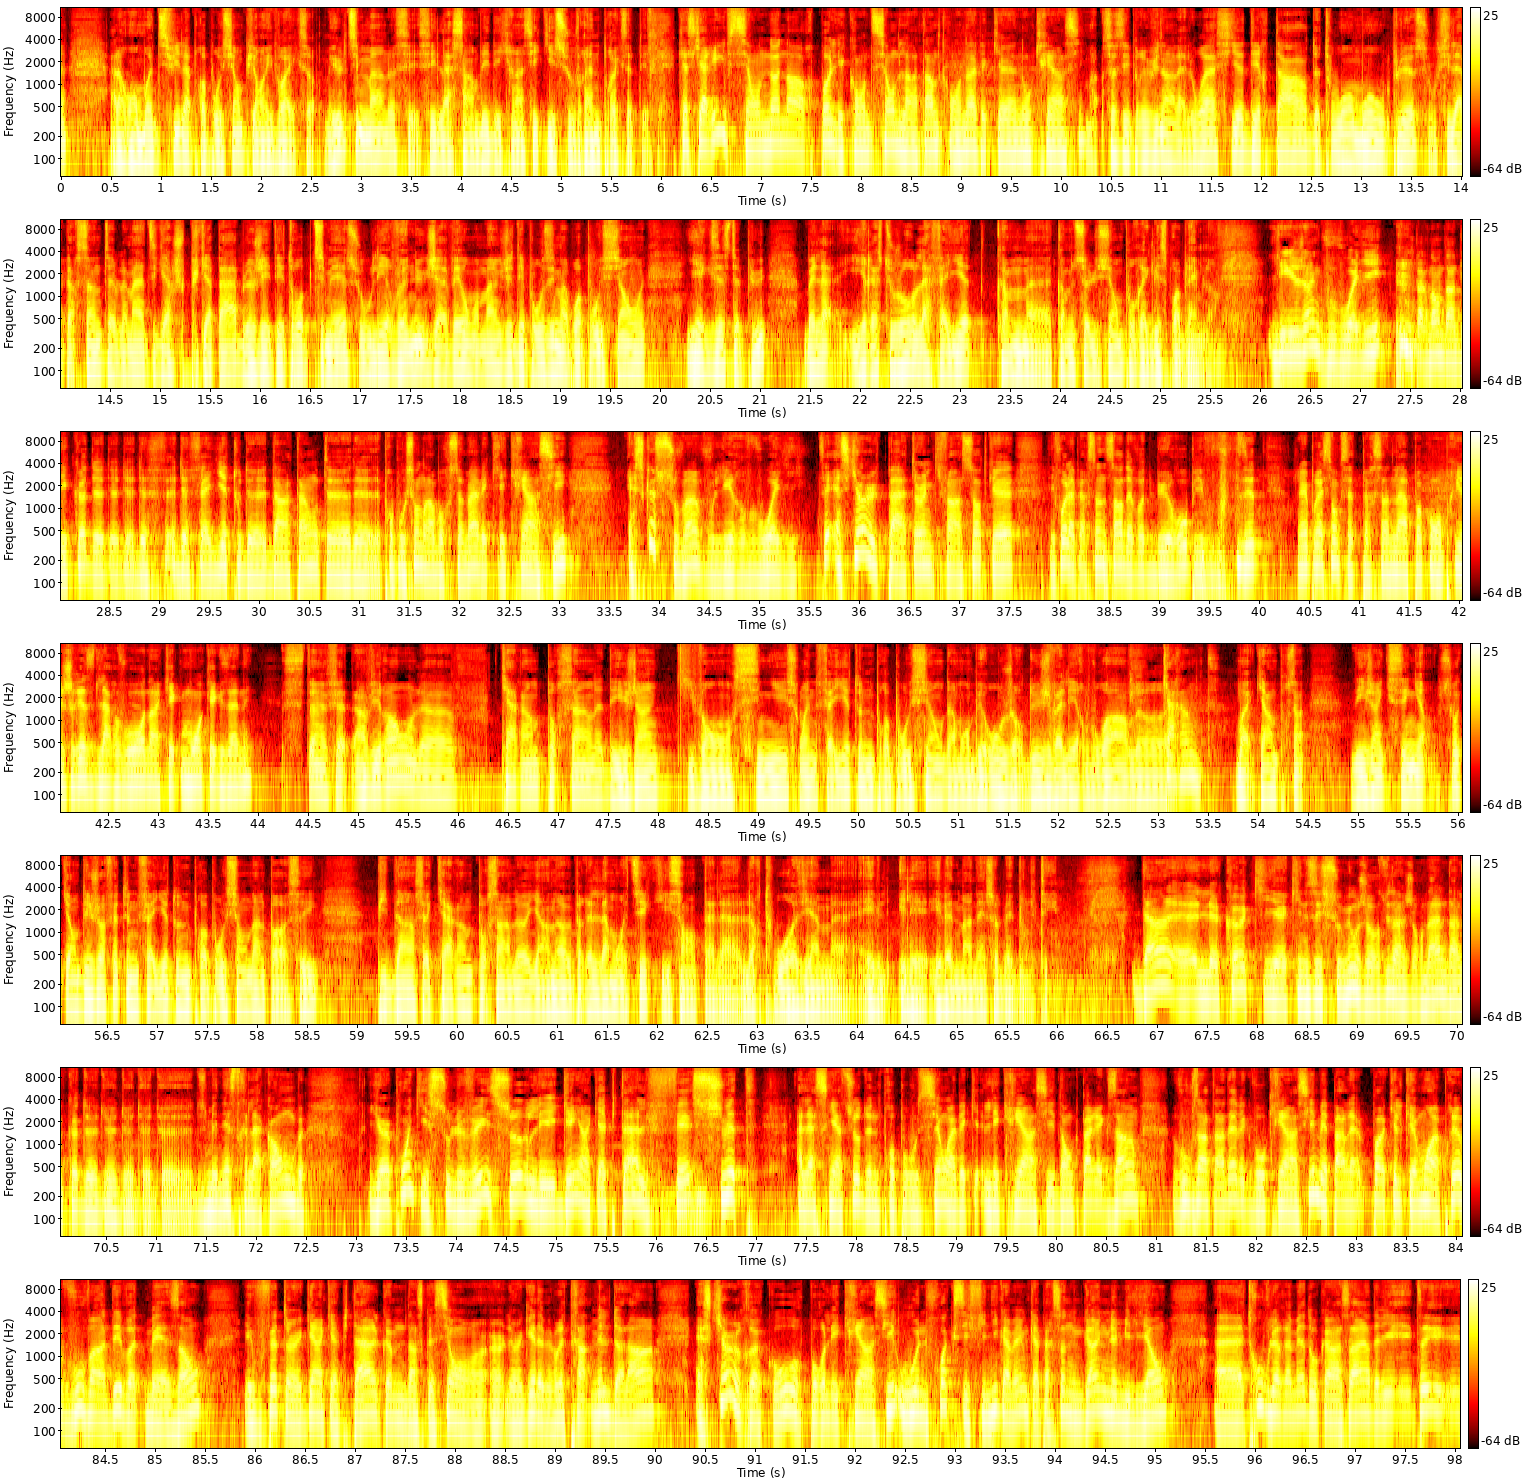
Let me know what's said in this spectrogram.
Alors, on modifie la proposition, puis on y va avec ça. Mais ultimement, c'est l'Assemblée des créanciers qui est souveraine pour accepter ça. Qu'est-ce qui arrive si on n'honore pas les conditions de l'entente qu'on a avec euh, nos créanciers? ça, c'est prévu dans la loi. S'il y a des retards de trois mois ou plus, ou si la personne, simplement, a dit, gars, je suis plus capable, j'ai été trop optimiste, ou les revenus que j'avais au moment que j'ai déposé ma proposition, il n'existe plus, ben là, il reste toujours la faillite comme, euh, comme solution pour régler ce problème-là. Les gens que vous voyez, pardon, dans des cas de, de, de, de faillite ou d'entente, euh, de, de, proposition de remboursement avec les créanciers, est-ce que souvent vous les revoyez? Est-ce qu'il y a un pattern qui fait en sorte que des fois la personne sort de votre bureau puis vous vous dites j'ai l'impression que cette personne-là n'a pas compris, je risque de la revoir dans quelques mois, quelques années? C'est un fait. Environ là, 40% des gens qui vont signer soit une faillite ou une proposition dans mon bureau aujourd'hui, je vais les revoir. Là, 40? Ouais, 40 Des gens qui signent, soit qui ont déjà fait une faillite ou une proposition dans le passé, puis dans ce 40 %-là, il y en a à peu près la moitié qui sont à leur troisième euh, événement d'insolvabilité. Dans euh, le cas qui, euh, qui, nous est soumis aujourd'hui dans le journal, dans le cas de, de, de, du ministre Lacombe, il y a un point qui est soulevé sur les gains en capital faits suite à la signature d'une proposition avec les créanciers. Donc, par exemple, vous vous entendez avec vos créanciers, mais par pas quelques mois après, vous vendez votre maison et vous faites un gain en capital, comme dans ce cas-ci, un, un, gain d'à peu près 30 000 Est-ce qu'il y a un recours pour les créanciers ou une fois que c'est fini, quand même, que la personne gagne le million, euh, trouve le remède au cancer, devient,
